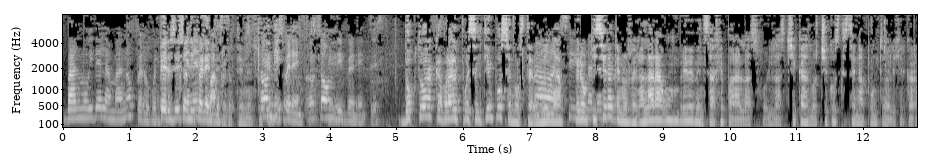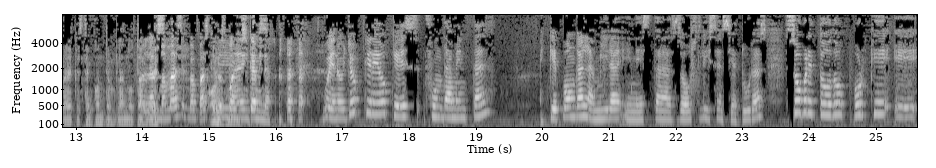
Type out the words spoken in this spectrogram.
van muy de la mano, pero bueno. Pero sí son diferentes. Pero tienen Son diferentes, son diferentes. Doctora Cabral, pues el tiempo se nos termina, Ay, sí, pero quisiera que nos regalara un breve mensaje para las, las chicas, los chicos que estén a punto de elegir carrera, que estén contemplando tal Con las vez. mamás y papás que los puedan encaminar. Bueno, yo creo que es fundamental que pongan la mira en estas dos licenciaturas, sobre todo porque eh,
